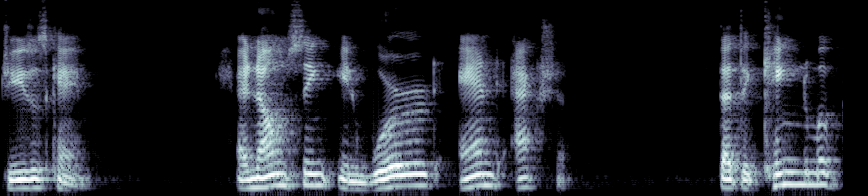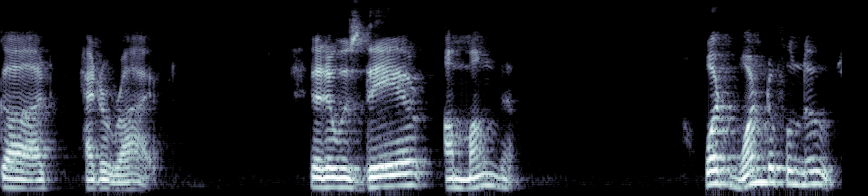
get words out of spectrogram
Jesus came, announcing in word and action that the kingdom of God had arrived, that it was there among them. What wonderful news!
